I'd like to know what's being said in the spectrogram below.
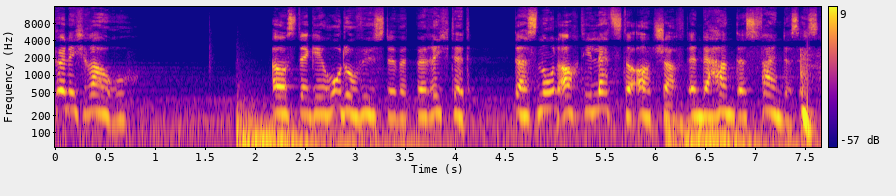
König Rauru. Aus der Gerudo-Wüste wird berichtet, dass nun auch die letzte Ortschaft in der Hand des Feindes ist.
